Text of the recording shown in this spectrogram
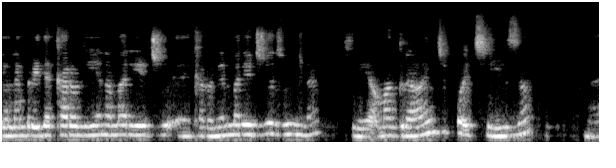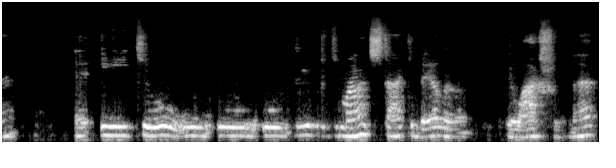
Eu lembrei da Carolina Maria de, é, Carolina Maria de Jesus, né? Que é uma grande poetisa, né? É, e que o, o, o, o livro de maior destaque dela, eu acho, né?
